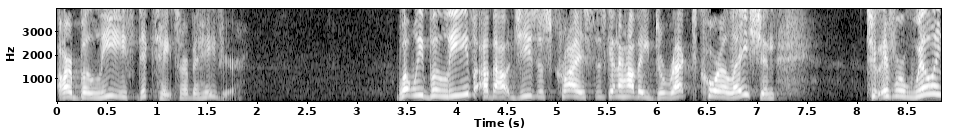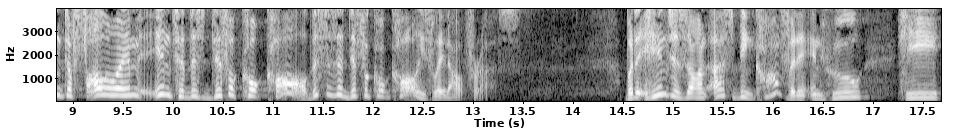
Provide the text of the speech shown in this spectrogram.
our belief dictates our behavior. What we believe about Jesus Christ is going to have a direct correlation to if we're willing to follow him into this difficult call. This is a difficult call he's laid out for us. But it hinges on us being confident in who he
